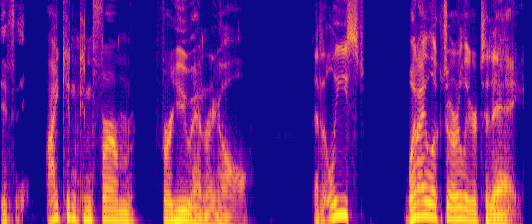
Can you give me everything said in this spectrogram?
If they, I can confirm for you, Henry Hall, that at least when I looked earlier today,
